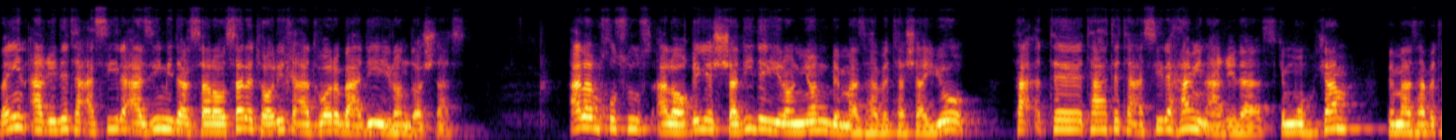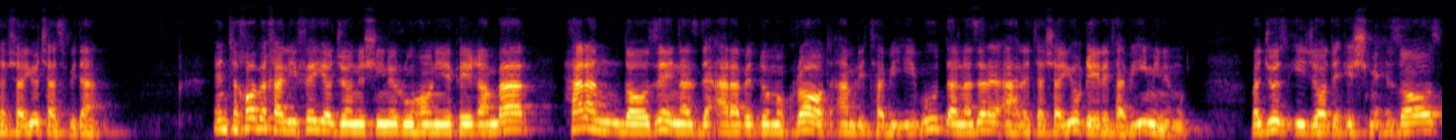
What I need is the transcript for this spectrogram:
و این عقیده تأثیر عظیمی در سراسر تاریخ ادوار بعدی ایران داشته است. علل خصوص علاقه شدید ایرانیان به مذهب تشیع تحت, تحت تأثیر همین عقیده است که محکم به مذهب تشیع چسبیدن انتخاب خلیفه یا جانشین روحانی پیغمبر هر اندازه نزد عرب دموکرات امری طبیعی بود در نظر اهل تشیع غیر طبیعی می نمود و جز ایجاد اشمعزاز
